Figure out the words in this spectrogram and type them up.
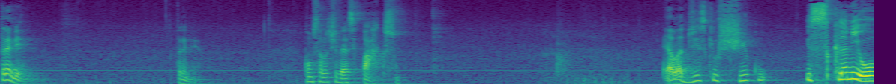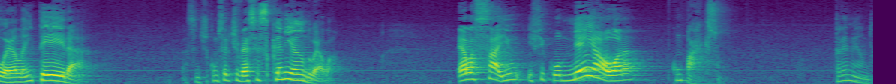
Tremer. Tremer. Como se ela tivesse Parkinson. Ela diz que o Chico escaneou ela inteira. Assim, como se ele estivesse escaneando ela. Ela saiu e ficou meia hora com Parkinson. Tremendo.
